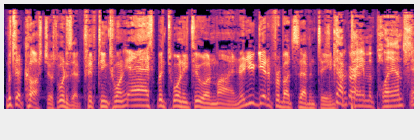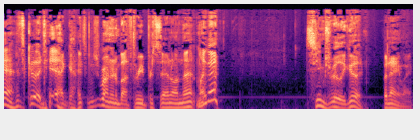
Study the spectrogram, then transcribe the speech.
What's that cost, Joseph? What is that? 15, 20? Ah, it's been 22 on mine. And you get it for about 17. He's got right. payment plans. Yeah, it's good. Yeah, guys. He's running about 3% on that. I'm like, eh, seems really good. But anyway.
